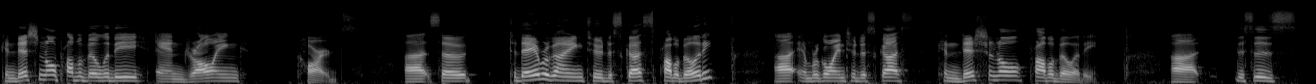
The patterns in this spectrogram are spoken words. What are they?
conditional probability and drawing cards. Uh, so today we're going to discuss probability uh, and we're going to discuss conditional probability. Uh, this is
